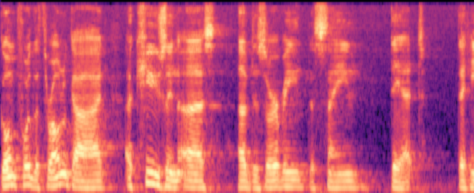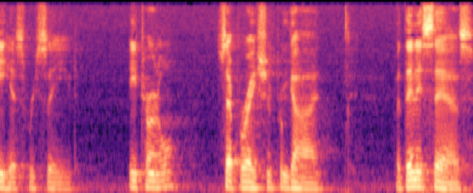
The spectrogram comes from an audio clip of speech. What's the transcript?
going before the throne of God, accusing us of deserving the same debt that he has received eternal separation from God. But then he says,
